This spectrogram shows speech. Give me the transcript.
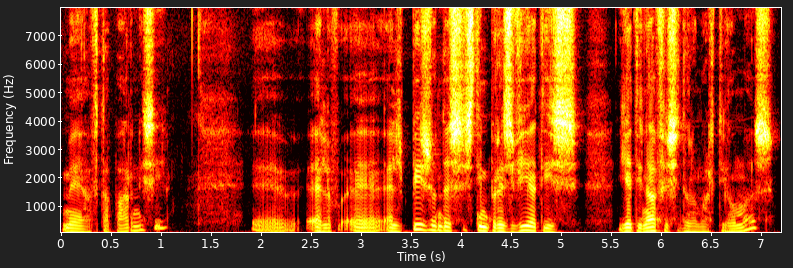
με αυταπάρνηση ε, ε, ελπίζοντας στην πρεσβεία της για την άφεση των αμαρτιών μας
